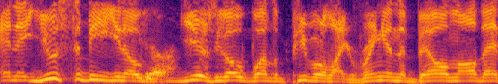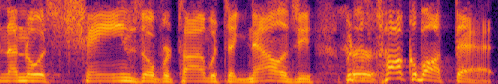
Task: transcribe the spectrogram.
And it used to be, you know, yeah. years ago, whether people were like ringing the bell and all that. And I know it's changed over time with technology, but sure. just talk about that.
